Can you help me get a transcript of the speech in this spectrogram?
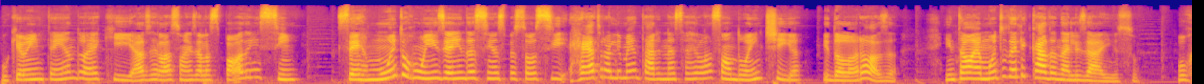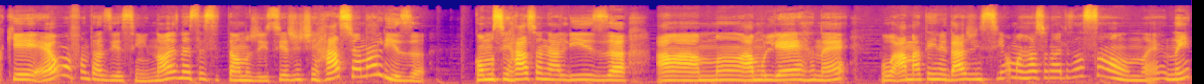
O que eu entendo é que as relações elas podem sim ser muito ruins e ainda assim as pessoas se retroalimentarem nessa relação doentia e dolorosa. Então é muito delicado analisar isso. Porque é uma fantasia, assim. Nós necessitamos disso e a gente racionaliza. Como se racionaliza a, ma- a mulher, né? A maternidade em si é uma racionalização, né? Nem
